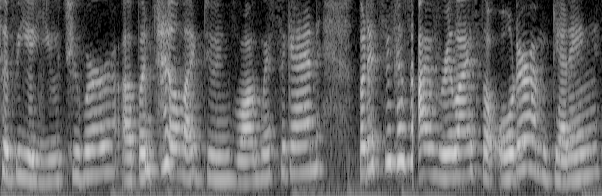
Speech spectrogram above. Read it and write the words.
to be a YouTuber up until like doing Vlogmas again. But it's because I've realized the older I'm getting,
